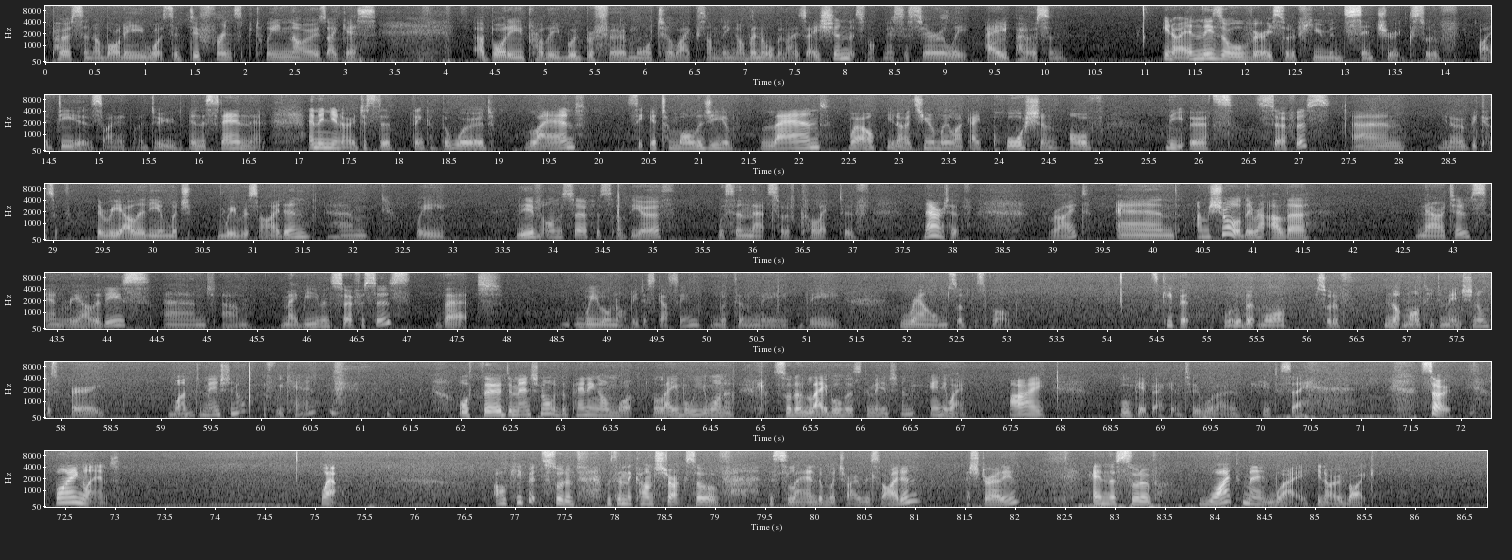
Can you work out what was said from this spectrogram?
person, a body, what's the difference between those? I guess a body probably would refer more to like something of an organization. It's not necessarily a person you know, and these are all very sort of human centric sort of ideas. I, I do understand that. And then, you know, just to think of the word land, it's the etymology of land. Well, you know, it's normally like a portion of the Earth's surface, and, you know, because of the reality in which we reside in, um, we live on the surface of the Earth within that sort of collective narrative, right? And I'm sure there are other narratives and realities and um, maybe even surfaces that we will not be discussing within the, the realms of this vlog. Let's keep it a little bit more sort of not multi-dimensional, just very one-dimensional if we can. or third dimensional, depending on what label you want to sort of label this dimension. Anyway, I we'll get back into what I'm here to say. So, buying land. Well, I'll keep it sort of within the constructs of this land in which I reside in, Australia, and this sort of white man way, you know, like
